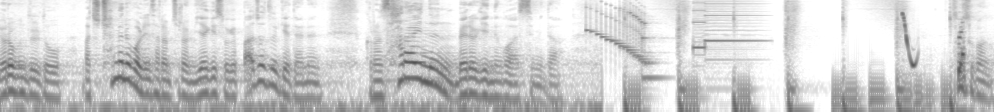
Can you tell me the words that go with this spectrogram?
여러분들도 마치 최면에 걸린 사람처럼 이야기 속에 빠져들게 되는 그런 살아있는 매력이 있는 것 같습니다. 소수건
